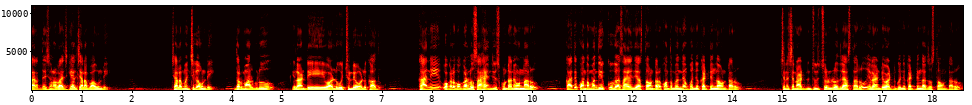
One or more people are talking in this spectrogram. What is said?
భారతదేశంలో రాజకీయాలు చాలా బాగుండేవి. చాలా మంచిగా ఉండేవి దుర్మార్గులు ఇలాంటి వాళ్ళు వచ్చిండేవాళ్ళు కాదు. కానీ ఒకరికొకళ్ళు సహాయం చేసుకుంటూనే ఉన్నారు. కాకపోతే కొంతమంది ఎక్కువగా సహాయం చేస్తూ ఉంటారు. కొంతమంది కొంచెం కఠినంగా ఉంటారు. చిన్న చిన్న వాటిని చూసి చూడండి వదిలేస్తారు. ఇలాంటి వాటిని కొంచెం కఠినంగా చూస్తూ ఉంటారు.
